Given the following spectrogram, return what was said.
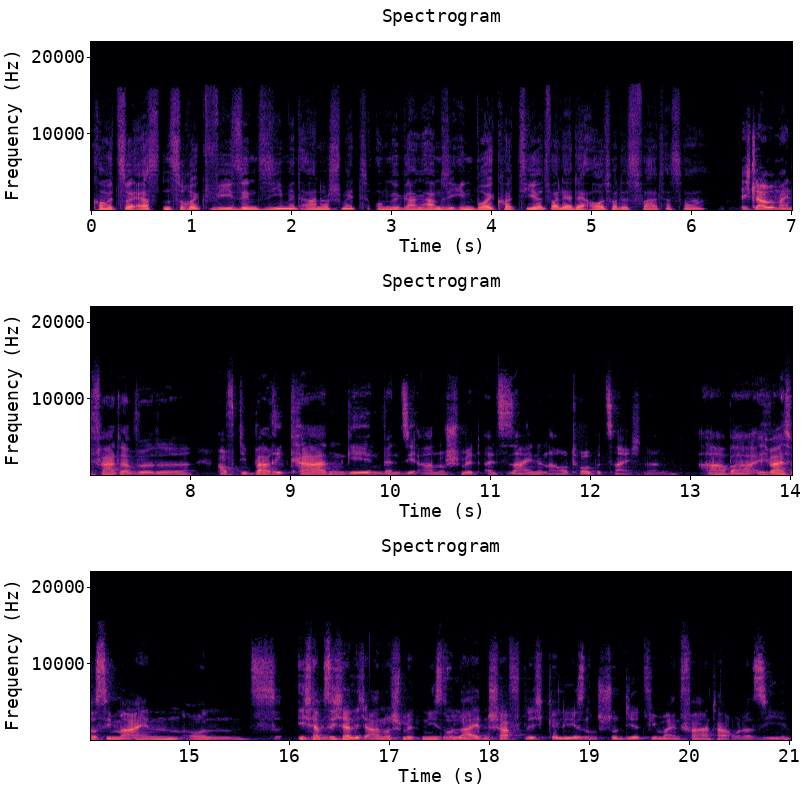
Kommen wir zur ersten zurück. Wie sind Sie mit Arno Schmidt umgegangen? Haben Sie ihn boykottiert, weil er der Autor des Vaters war? Ich glaube, mein Vater würde auf die Barrikaden gehen, wenn Sie Arno Schmidt als seinen Autor bezeichnen. Aber ich weiß, was Sie meinen und ich habe sicherlich Arno Schmidt nie so leidenschaftlich gelesen und studiert wie mein Vater oder Sie.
